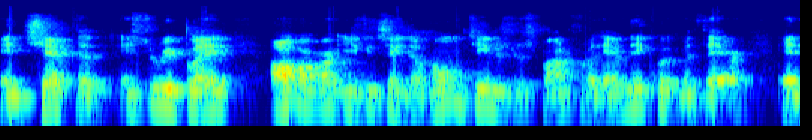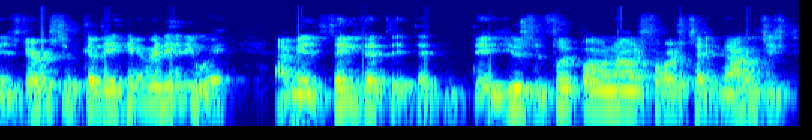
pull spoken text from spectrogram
and check the instant replay, or you can say the home team is responsible for having the equipment there, and it's very simple because they have it anyway. I mean, things that they, that they use in football now as far as technologies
